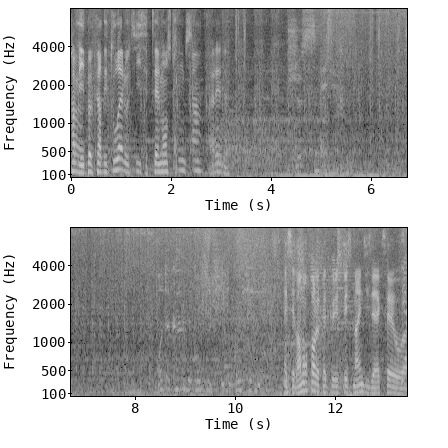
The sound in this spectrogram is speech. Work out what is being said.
Ah mais ils peuvent faire des tourelles aussi, c'est tellement strong ça, à l'aide. Et c'est vraiment fort le fait que les Space Marines ils aient accès au... Euh.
